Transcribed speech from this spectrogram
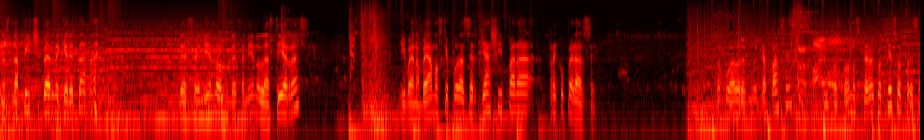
Nuestra pitch verde queretana defendiendo, defendiendo las tierras. Y bueno, veamos qué puede hacer Yashi para recuperarse. Son jugadores muy capaces y pues podemos esperar cualquier sorpresa.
